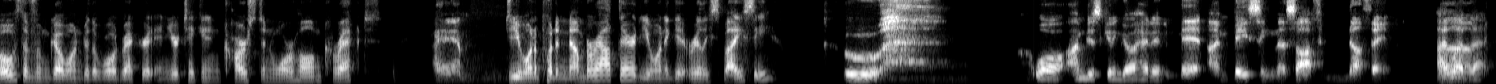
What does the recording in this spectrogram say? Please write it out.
both of them go under the world record, and you're taking Karsten Warholm, correct? I am. Do you want to put a number out there? Do you want to get really spicy? Ooh. Well, I'm just going to go ahead and admit I'm basing this off nothing. I love Um, that.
